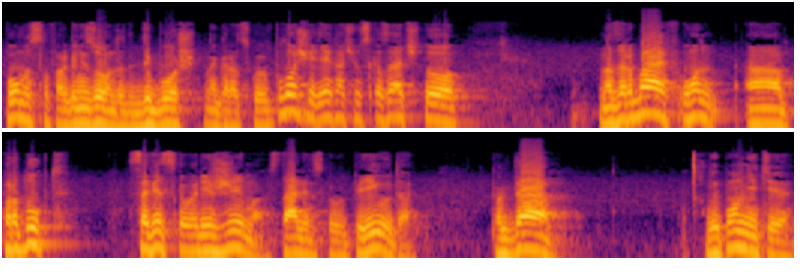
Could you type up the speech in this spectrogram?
помыслов организован этот дебош на городскую площадь. Я хочу сказать, что Назарбаев, он а, продукт советского режима, сталинского периода, когда, вы помните,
